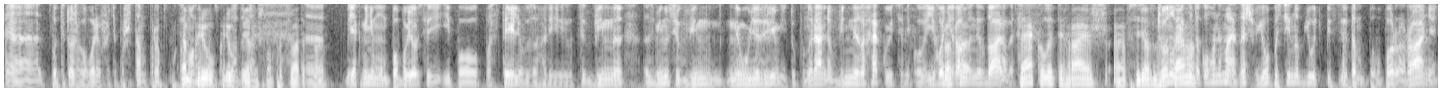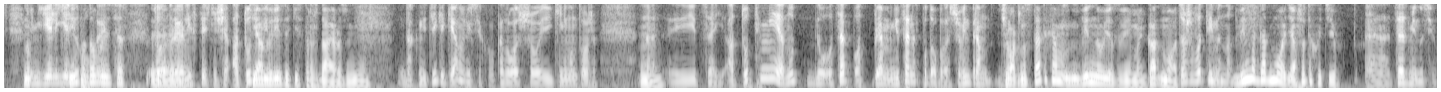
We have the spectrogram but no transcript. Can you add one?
Е, бо ти теж говорив, що, типу, що там про, про Там крю, крю перейшло працювати Е. Як мінімум по бойовці і по, по стилю взагалі. Це він з мінусів він неуязвимий. Тупо. Ну реально, він не захекується ніколи. Його Просто ні разу не вдарили. Це коли ти граєш е, в серйозного Джону сцену. Віку такого немає. Знаєш, його постійно б'ють, під, там поранять, Ну, він єлі-єлі Всім подобається То е, реалістичніше. А тут Кіану він... Рівз, який страждає, розумієш? Так не тільки Кіану Рівз, казалось, що і Кіллмен теж. Е, І цей. А тут ні, ну оце от прям мені це не сподобалось. Що він прям. Чувак, ну Стетхем він неуязвимий, god mode. Тож от іменно. Він на god modeі, а що ти хотів? Е, Це з мінусів.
